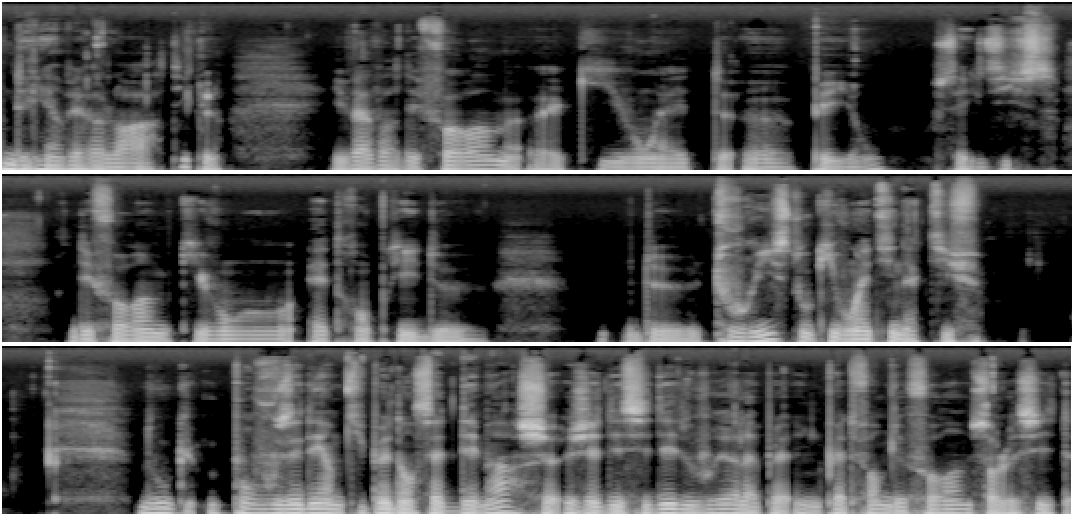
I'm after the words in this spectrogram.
des liens vers leur article. Il va y avoir des forums euh, qui vont être euh, payants, ça existe des forums qui vont être remplis de, touristes ou qui vont être inactifs. Donc pour vous aider un petit peu dans cette démarche, j'ai décidé d'ouvrir une plateforme de forum sur le site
